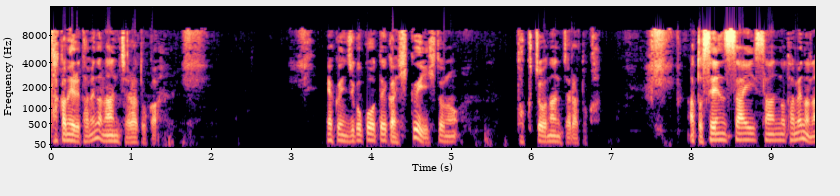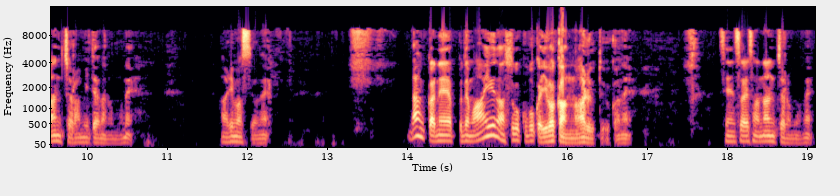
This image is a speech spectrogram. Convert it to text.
高めるためのなんちゃらとか、逆に自己肯定感低い人の特徴なんちゃらとか。あと繊細さんのためのなんちゃらみたいなのもね、ありますよね。なんかね、やっぱでもああいうのはすごく僕は違和感があるというかね。繊細さんなんちゃらもね。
